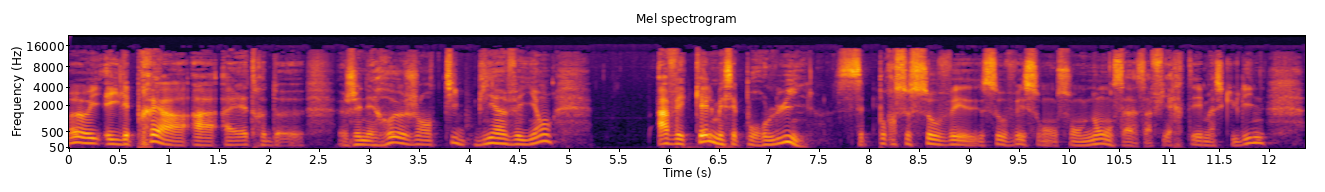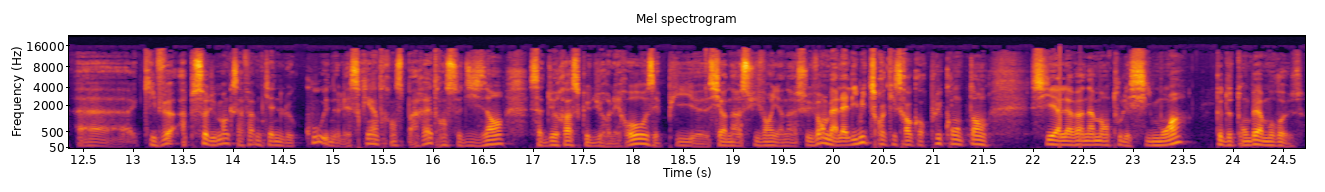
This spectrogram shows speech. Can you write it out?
Oui, oui. Et il est prêt à, à- à être de, généreux, gentil, bienveillant avec elle, mais c'est pour lui. C'est pour se sauver, sauver son, son nom, sa, sa fierté masculine, euh, qui veut absolument que sa femme tienne le coup et ne laisse rien transparaître en se disant ça durera ce que durent les roses, et puis euh, s'il y en a un suivant, il y en a un suivant. Mais à la limite, je crois qu'il sera encore plus content si elle avait un amant tous les six mois que de tomber amoureuse.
